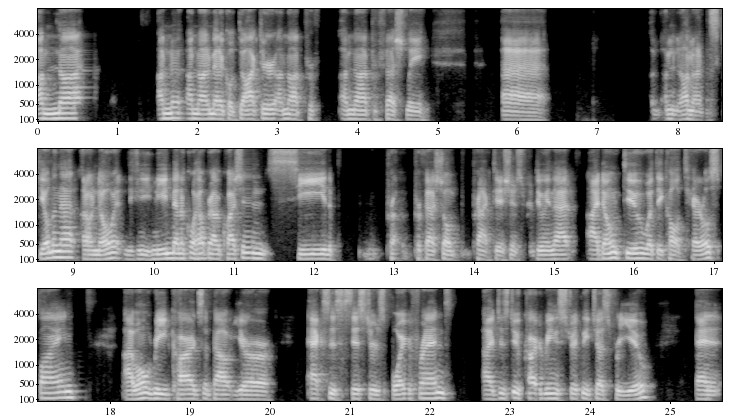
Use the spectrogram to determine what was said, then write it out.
I'm not, I'm not, I'm not a medical doctor. I'm not, I'm not professionally, uh, I'm, I'm not skilled in that. I don't know it. If you need medical help or have a question, see the pro- professional practitioners for doing that. I don't do what they call tarot spine. I won't read cards about your ex's sister's boyfriend. I just do card reading strictly just for you. And,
